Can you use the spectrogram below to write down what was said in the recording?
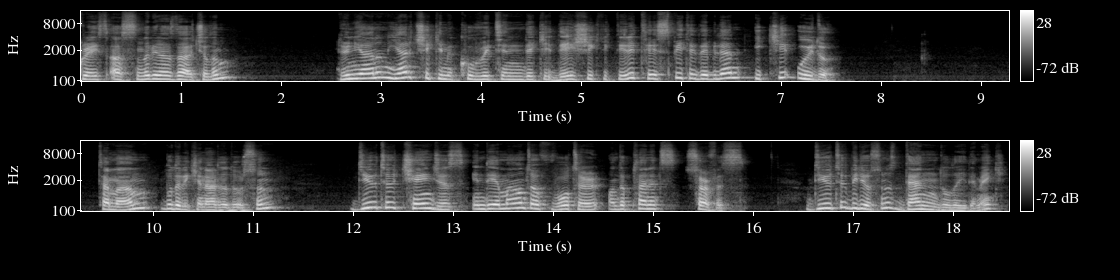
GRACE aslında biraz daha açalım. Dünyanın yer çekimi kuvvetindeki değişiklikleri tespit edebilen iki uydu. Tamam, bu da bir kenarda dursun. Due to changes in the amount of water on the planet's surface. Due to biliyorsunuz den dolayı demek.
